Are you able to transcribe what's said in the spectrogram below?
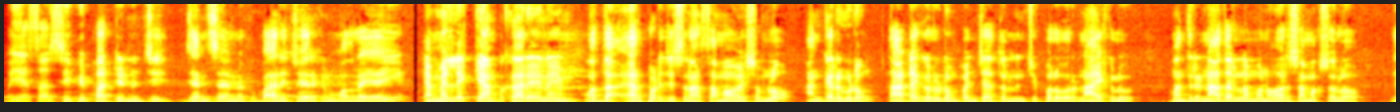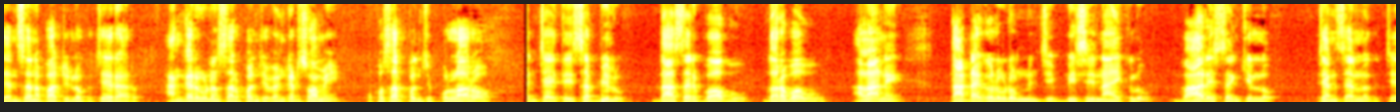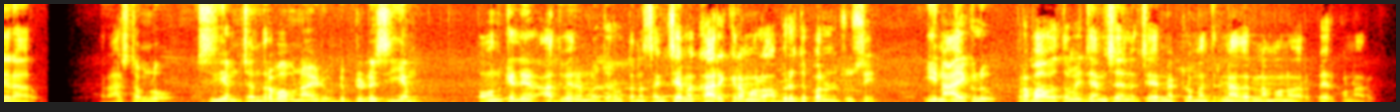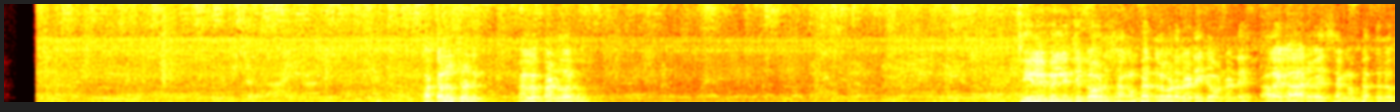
YSRCP party నుంచి జనసేనకు భారీ చేరికలు మొదలయ్యాయి. ఎమ్మెల్యే క్యాంపు కార్యాలయం వద్ద ఏర్పాటు చేసిన సమావేశంలో అంకనగూడెం తాటాకగూడెం పంచాయతీల నుంచి పలువురు నాయకులు మంత్రి నాదర్ల మనోహర్ సమక్షంలో జనసేన పార్టీలోకి చేరారు. అంకనగూడెం సర్పంచ్ వెంకటస్వామి ఉప సర్పంచ్ పుల్లారావు పంచాయతీ సభ్యులు దాసరి బాబు దొరబాబు అలానే తాటాగూడెం నుంచి బీసీ నాయకులు భారీ సంఖ్యలో జనసేనలోకి చేరారు. రాష్ట్రంలో CM Chandrababu Naidu deputy CM Pawan Kalyan ఆధ్వర్యంలో జరుగుతున్న సంక్షేమ కార్యక్రమాలు అభివృద్ధి పనులను చూసి ఈ నాయకులు ప్రభావితమై జనసేనకు చేరినట్లు మంత్రి నాదర్ల మనోహర్ పేర్కొన్నారు. పక్కన కండువాలు చీలిమిల్ నుంచి గౌడ సంఘం పెద్దలు కూడా రెడీగా ఉండండి. అలాగే ఆర్యవైశ్య సంఘం పెద్దలు.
